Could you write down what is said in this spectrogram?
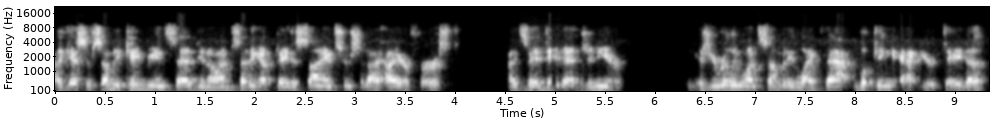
I guess if somebody came to me and said, you know, I'm setting up data science, who should I hire first? I'd say a data engineer because you really want somebody like that looking at your data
